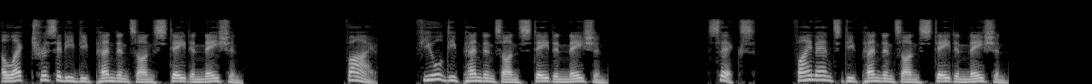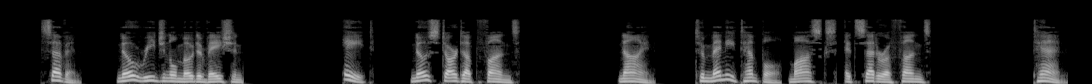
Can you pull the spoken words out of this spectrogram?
Electricity dependence on state and nation 5. Fuel dependence on state and nation 6. Finance dependence on state and nation 7. No regional motivation 8. No startup funds 9. Too many temple, mosques, etc. funds 10.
